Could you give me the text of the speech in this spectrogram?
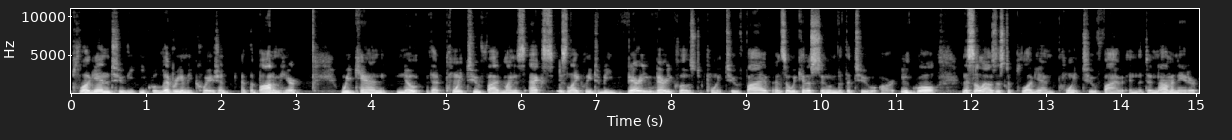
plug into the equilibrium equation at the bottom here, we can note that 0.25 minus x is likely to be very, very close to 0.25, and so we can assume that the two are equal. This allows us to plug in 0.25 in the denominator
